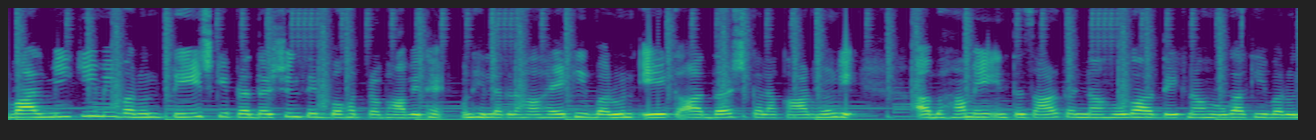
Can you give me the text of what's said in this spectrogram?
वाल्मीकि में वरुण तेज के प्रदर्शन से बहुत प्रभावित हैं। उन्हें लग रहा है कि वरुण एक आदर्श कलाकार होंगे। अब हमें इंतज़ार करना होगा और देखना होगा कि वरुण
